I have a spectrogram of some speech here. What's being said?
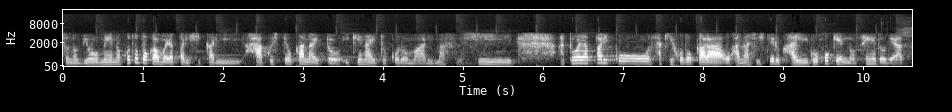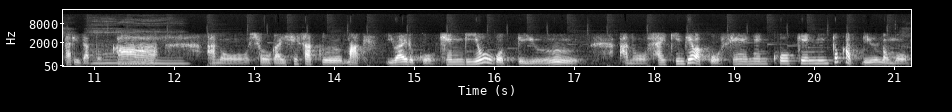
その病名のこととかもやっぱりしっかり把握しておかないといけないところもありますしあとはやっぱりこう先ほどからお話ししている介護保険の制度であったりだとかあの障害施策、まあ、いわゆるこう権利擁護っていうあの最近ではこう青年後見人とかっていうのも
